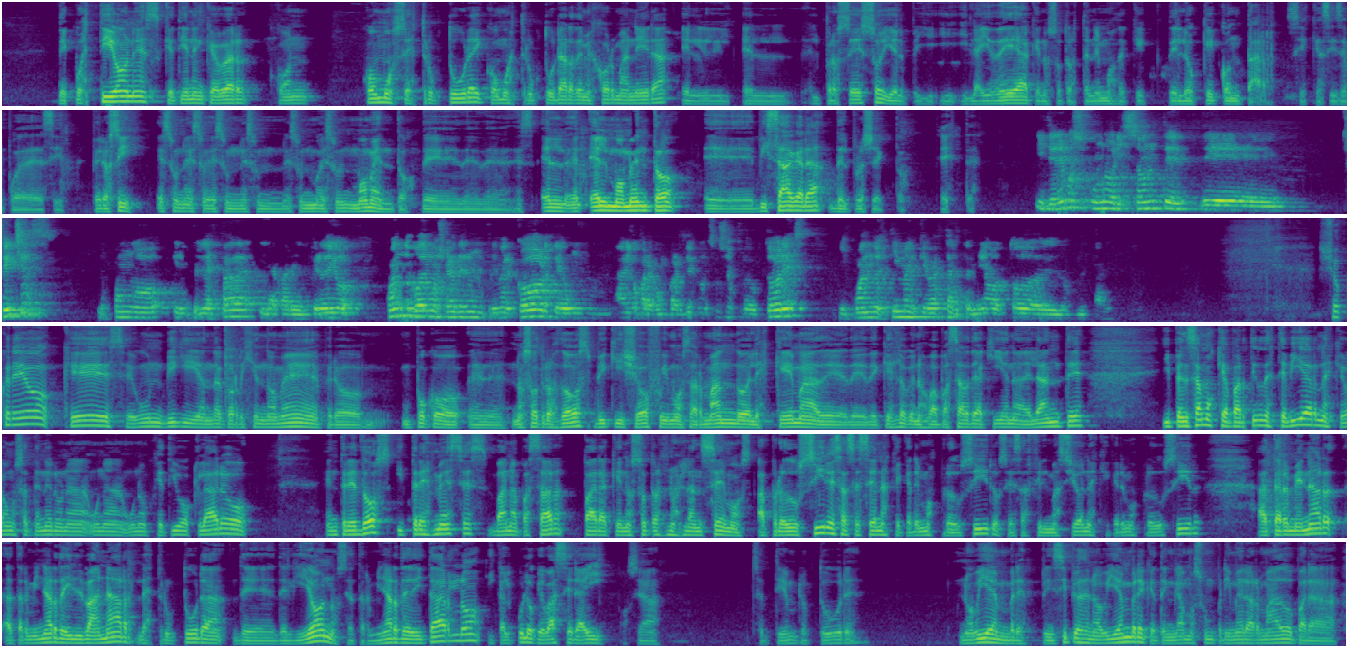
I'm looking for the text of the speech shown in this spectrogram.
de cuestiones que tienen que ver con cómo se estructura y cómo estructurar de mejor manera el, proceso y, el, la idea que nosotros tenemos de, que, de lo que contar, si es que así se puede decir. Pero sí, es un, eso, es un, es un, es un, es un momento, de, es el, momento eh, bisagra del proyecto. Este. ¿Y tenemos un horizonte de fechas? Lo pongo entre la espada y la pared, pero digo, ¿cuándo podemos llegar a tener un primer corte, un algo para compartir con socios productores y cuándo estiman que va a estar terminado todo el documental? Yo creo que, según Vicky anda corrigiéndome, pero un poco eh, nosotros dos, Vicky y yo, fuimos armando el esquema de, qué es lo que nos va a pasar de aquí en adelante. Y pensamos que a partir de este viernes, que vamos a tener un objetivo claro, entre dos y tres meses van a pasar para que nosotros nos lancemos a producir esas escenas que queremos producir, o sea, esas filmaciones que queremos producir, a terminar, a terminar de hilvanar la estructura del guion, o sea, terminar de editarlo, y calculo que va a ser ahí, o sea, septiembre, octubre, noviembre, principios de noviembre, que tengamos un primer armado para,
